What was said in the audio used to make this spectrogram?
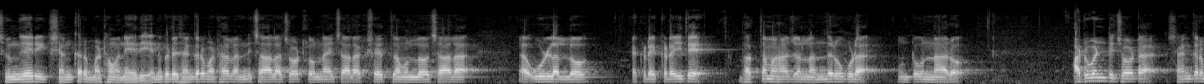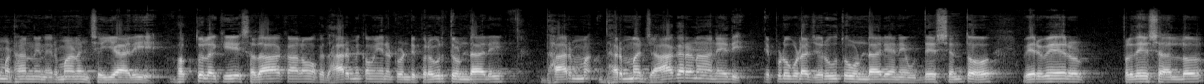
శృంగేరి శంకర మఠం అనేది ఎందుకంటే శంకర మఠాలు అన్ని చాలా చోట్ల ఉన్నాయి. చాలా క్షేత్రంలో చాలా ఊళ్ళల్లో ఎక్కడెక్కడైతే భక్త మహాజనులందరూ కూడా ఉంటూ ఉన్నారో అటువంటి చోట శంకర మఠాన్ని నిర్మాణం చెయ్యాలి. భక్తులకి సదాకాలం ఒక ధార్మికమైనటువంటి ప్రవృత్తి ఉండాలి. ధర్మ ధర్మ జాగరణ అనేది ఎప్పుడు కూడా జరుగుతూ ఉండాలి అనే ఉద్దేశంతో వేరువేరు ప్రదేశాల్లో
